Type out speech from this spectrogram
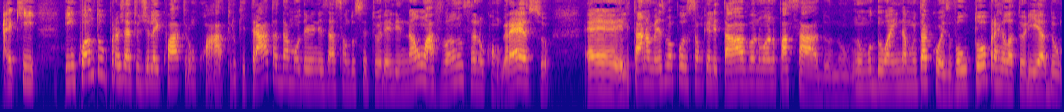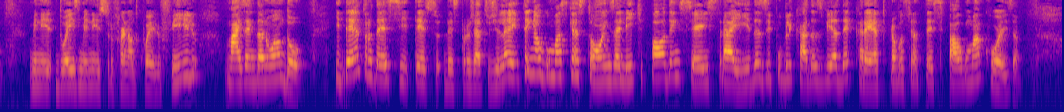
é que enquanto o projeto de lei 414, que trata da modernização do setor, ele não avança no Congresso, é, ele está na mesma posição que ele estava no ano passado, não, não, mudou ainda muita coisa. Voltou para a relatoria do, do ex-ministro Fernando Coelho Filho, mas ainda não andou. E dentro desse texto, desse projeto de lei, tem algumas questões ali que podem ser extraídas e publicadas via decreto para você antecipar alguma coisa.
